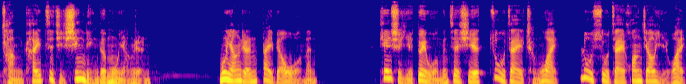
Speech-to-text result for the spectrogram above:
敞开自己心灵的牧羊人。牧羊人代表我们，天使也对我们这些住在城外、露宿在荒郊野外，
